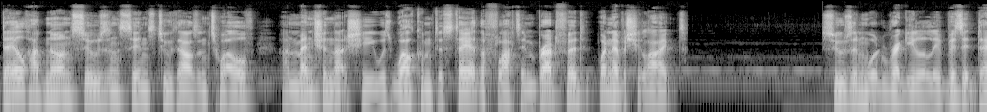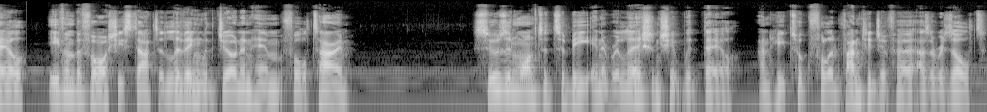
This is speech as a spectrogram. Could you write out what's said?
Dale had known Susan since 2012 and mentioned that she was welcome to stay at the flat in Bradford whenever she liked. Susan would regularly visit Dale even before she started living with Joan and him full time. Susan wanted to be in a relationship with Dale, and he took full advantage of her as a result.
